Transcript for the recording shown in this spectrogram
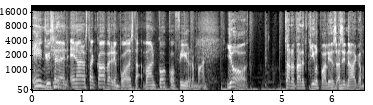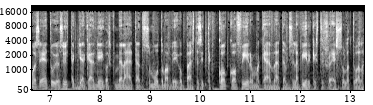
en Kyselen en ainoastaan kaverin puolesta, vaan koko firman. Joo, sanotaan, että kilpailija saa sinne aikamoisen etu, jos yhtäkkiä käy niin, koska me lähdetään tuossa muutaman viikon päästä sitten koko firma käymään tämmöisellä virkistysreissulla tuolla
